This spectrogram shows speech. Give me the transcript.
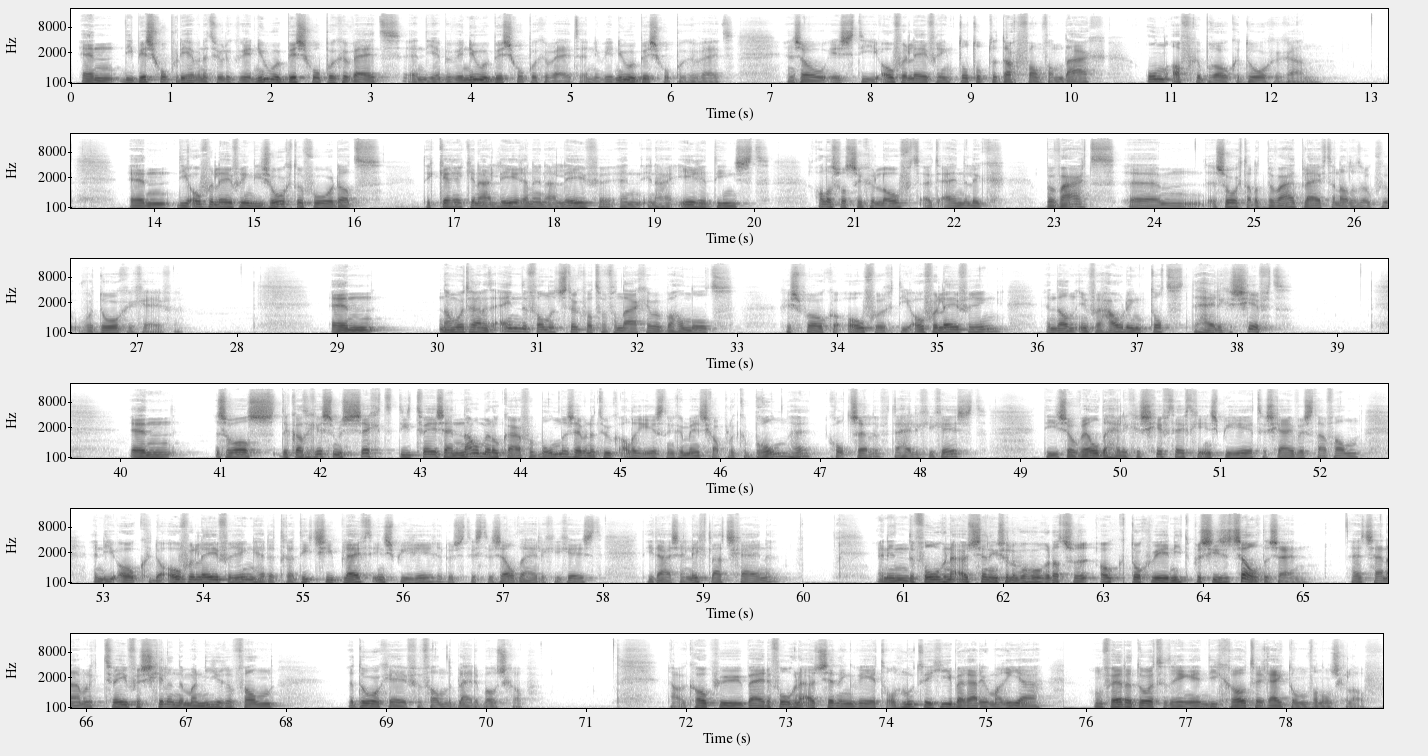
En die bisschoppen die hebben natuurlijk weer nieuwe bisschoppen gewijd. En die hebben weer nieuwe bisschoppen gewijd. En weer nieuwe bisschoppen gewijd. En zo is die overlevering tot op de dag van vandaag onafgebroken doorgegaan. En die overlevering die zorgt ervoor dat de kerk in haar leren en in haar leven en in haar eredienst alles wat ze gelooft uiteindelijk bewaard, ehm, zorgt dat het bewaard blijft en dat het ook wordt doorgegeven. En dan wordt er aan het einde van het stuk wat we vandaag hebben behandeld gesproken over die overlevering en dan in verhouding tot de Heilige Schrift. En zoals de catechismus zegt, die twee zijn nauw met elkaar verbonden. Ze hebben natuurlijk allereerst een gemeenschappelijke bron, hè? God zelf, de Heilige Geest, die zowel de Heilige Schrift heeft geïnspireerd, de schrijvers daarvan, en die ook de overlevering, de traditie blijft inspireren. Dus het is dezelfde Heilige Geest die daar zijn licht laat schijnen. En in de volgende uitzending zullen we horen dat ze ook toch weer niet precies hetzelfde zijn. Het zijn namelijk twee verschillende manieren van het doorgeven van de blijde boodschap. Nou, ik hoop u bij de volgende uitzending weer te ontmoeten hier bij Radio Maria om verder door te dringen in die grote rijkdom van ons geloof.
